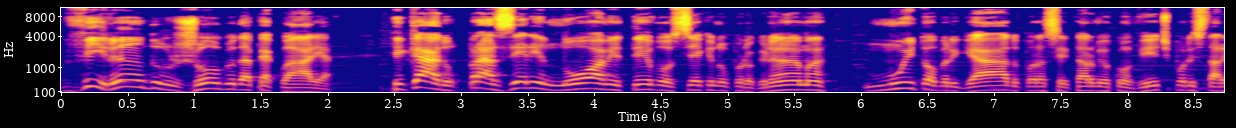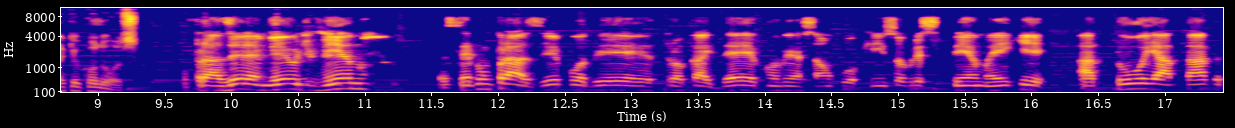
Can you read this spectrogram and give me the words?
Virando o Jogo da Pecuária. Ricardo, prazer enorme ter você aqui no programa. Muito obrigado por aceitar o meu convite, por estar aqui conosco. O prazer é meu, Divino. É sempre um prazer poder trocar ideia, conversar um pouquinho sobre esse tema aí que atua e ataca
